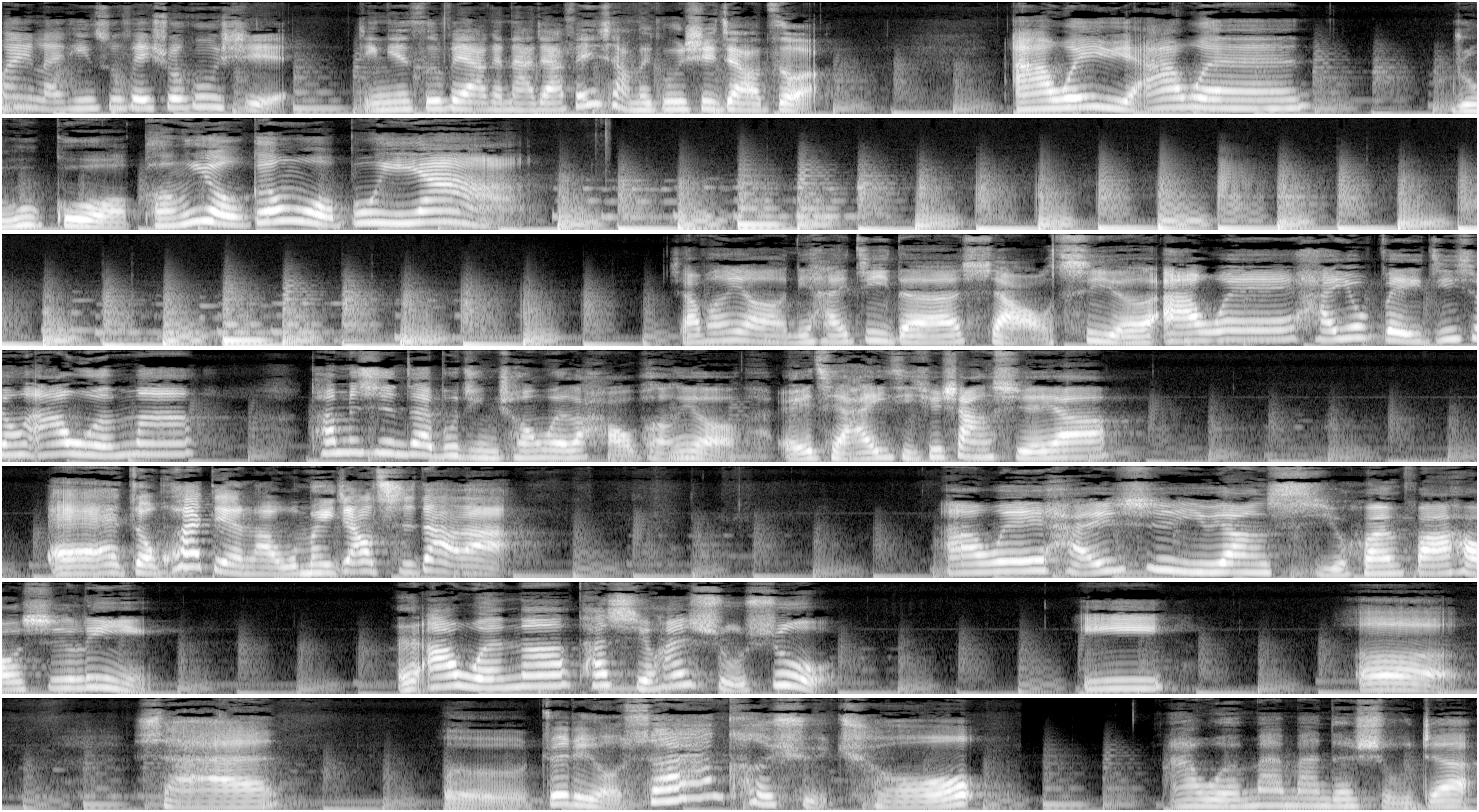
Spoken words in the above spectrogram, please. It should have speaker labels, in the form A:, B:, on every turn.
A: 欢迎来听苏菲说故事。今天苏菲要跟大家分享的故事叫做《阿威与阿文》。如果朋友跟我不一样，小朋友，你还记得小企鹅阿威还有北极熊阿文吗？他们现在不仅成为了好朋友，而且还一起去上学哟。
B: 哎，走快点啦，我们已经要迟到了。
A: 阿威还是一样喜欢发号施令，而阿文呢，他喜欢数数，
B: 一、二、三，呃，这里有三颗雪球。
A: 阿文慢慢的数着，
